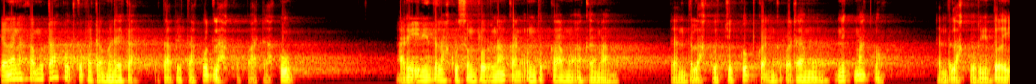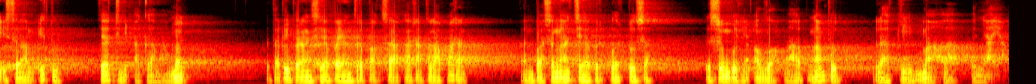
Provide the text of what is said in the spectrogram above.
janganlah kamu takut kepada mereka, tetapi takutlah kepadaku. Hari ini telah kusempurnakan untuk kamu agamamu, dan telah kucukupkan kepadamu nikmatmu, dan telah kuridhoi Islam itu jadi agamamu. Tetapi barang siapa yang terpaksa karena kelaparan, tanpa sengaja berbuat dosa, sesungguhnya Allah Maha Pengampun, lagi Maha Penyayang.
